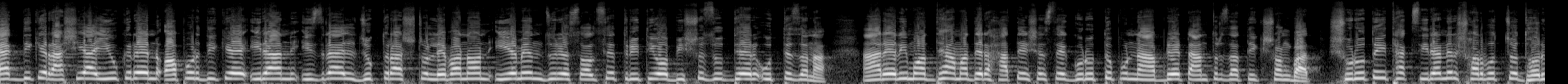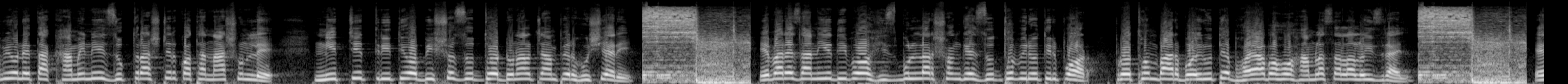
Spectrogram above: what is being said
একদিকে Russia, Ukraine, অপরদিকে Iran, Israel, যুক্তরাষ্ট্র, লেবানন, ইয়েমেন জুড়ে চলছে তৃতীয় বিশ্বযুদ্ধের উত্তেজনা। আর এরই মধ্যে আমাদের হাতে এসেছে গুরুত্বপূর্ণ আপডেট, আন্তর্জাতিক সংবাদ। শুরুতেই থাকছে ইরানের সর্বোচ্চ ধর্মীয় নেতা খামেনি, যুক্তরাষ্ট্রের কথা না শুনলে নিশ্চিত তৃতীয় বিশ্বযুদ্ধ ডোনাল্ড ট্রাম্পের হুঁশিয়ারি। এবারে জানিয়ে দিব হিজবুল্লার সঙ্গে যুদ্ধবিরতির পর প্রথমবার বৈরুতে ভয়াবহ হামলা চালালো ইসরায়েল।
